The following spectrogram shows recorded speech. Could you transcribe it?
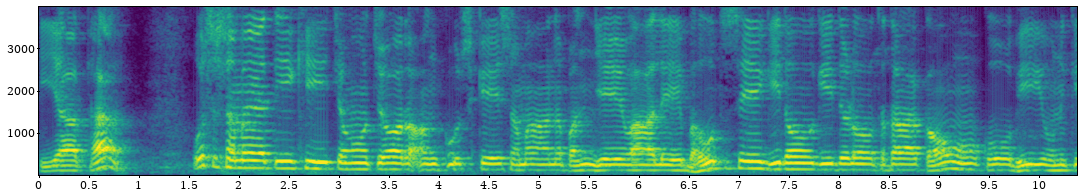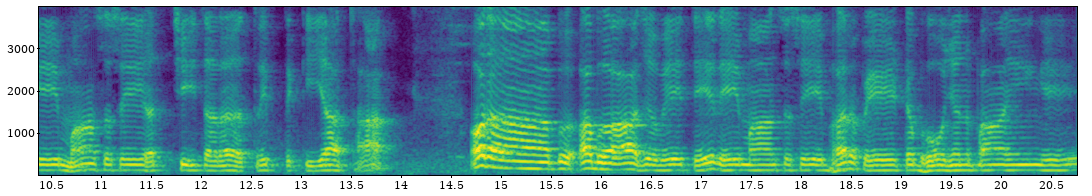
किया था। उस समय तीखी चोंच और अंकुश के समान पंजे वाले बहुत से गिदों गिदड़ों तथा कौओं को भी उनके मांस से अच्छी तरह तृप्त किया था। और अब अब आज वे तेरे मांस से भर पेट भोजन पाएँगे।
